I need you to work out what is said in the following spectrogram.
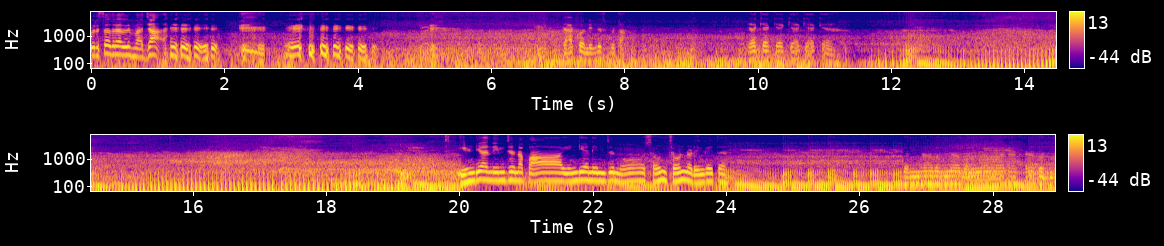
ಉರ್ಸೋದ್ರಲ್ಲಿ ಮಜಾ. ಯಾಕೋ ನಿಲ್ಲಿಸ್ಬಿಟ್ಟ. ಯಾಕೆ ಯಾಕೆ ಯಾಕೆ ಯಾಕೆ ಯಾಕೆ? ಇಂಡಿಯನ್ ಇಂಜಿನಪ್ಪ ಇಂಡಿಯನ್ ಇಂಜಿನು ಸೌಂಡ್ ಸೌಂಡ್ ನೋಡಿ, ಹೆಂಗೈತೆ? ಬಂದ ಬಂದ ಬಂದ ಬಂದ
